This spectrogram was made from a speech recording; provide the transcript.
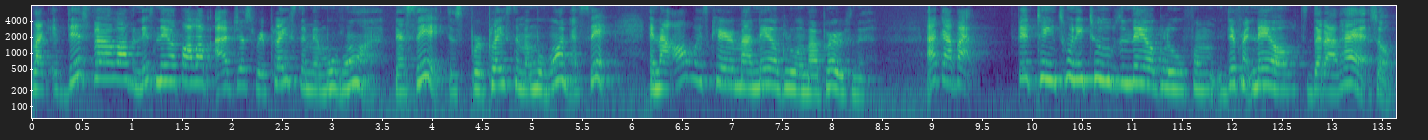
Like if this fell off and this nail fall off, I just replace them and move on. That's it. Just replace them and move on. That's it. And I always carry my nail glue in my purse now. I got about 15, 20 tubes of nail glue from different nails that I've had. So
